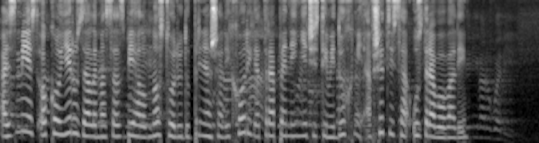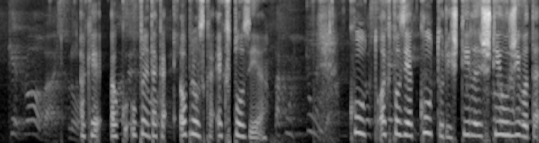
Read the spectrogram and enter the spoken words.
Aj z miest okolo Jeruzalema sa zbiehalo množstvo ľudu, prinášali chorých a trápených nečistými duchmi a všetci sa uzdravovali. Aké, úplne taká obrovská explózia kult, explózia kultúry, štýl, štýlu života,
